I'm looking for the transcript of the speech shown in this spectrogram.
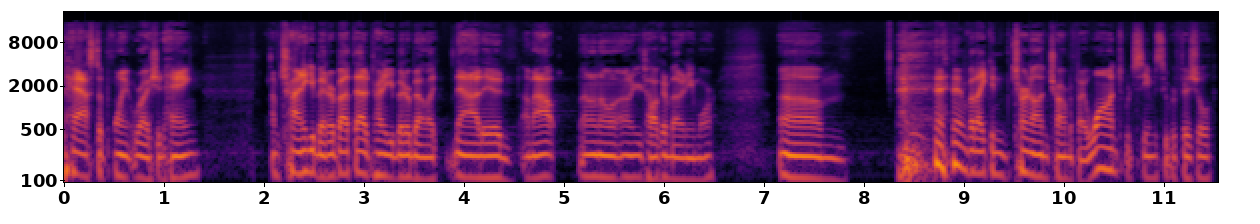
past a point where I should hang. I'm trying to get better about that. I'm trying to get better about like, nah, dude, I'm out. I don't know, I don't know what you're talking about anymore. Um, but I can turn on charm if I want, which seems superficial.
